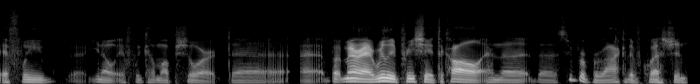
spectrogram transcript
if we you know if we come up short uh, uh but Mary I really appreciate the call and the the super provocative question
